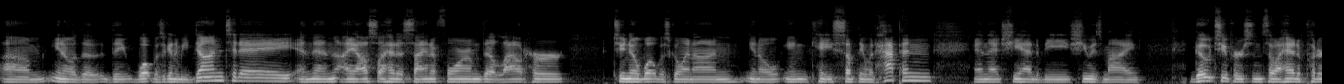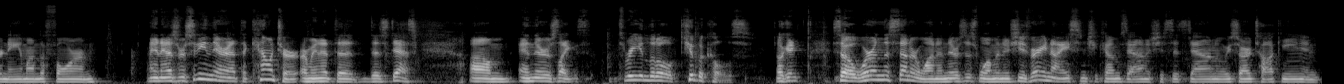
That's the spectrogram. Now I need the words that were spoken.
Um, you know the the what was going to be done today, and then I also had to sign a form that allowed her to know what was going on. You know, in case something would happen, and that she had to be she was my go-to person, so I had to put her name on the form. And as we're sitting there at the counter, I mean at the this desk, um, and there's like three little cubicles. Okay, so we're in the center one, and there's this woman, and she's very nice, and she comes down and she sits down, and we start talking, and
